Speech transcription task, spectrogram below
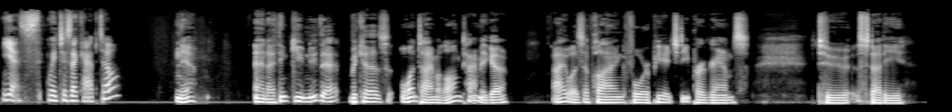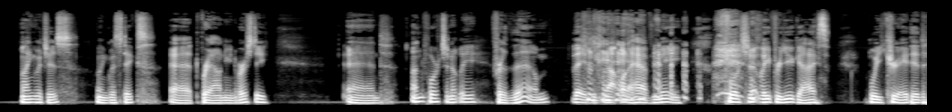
Yes, which is a capital. Yeah. And I think you knew that because one time, a long time ago, I was applying for PhD programs to study languages, linguistics at Brown University. And unfortunately for them, they did not want to have me. Fortunately for you guys, we created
